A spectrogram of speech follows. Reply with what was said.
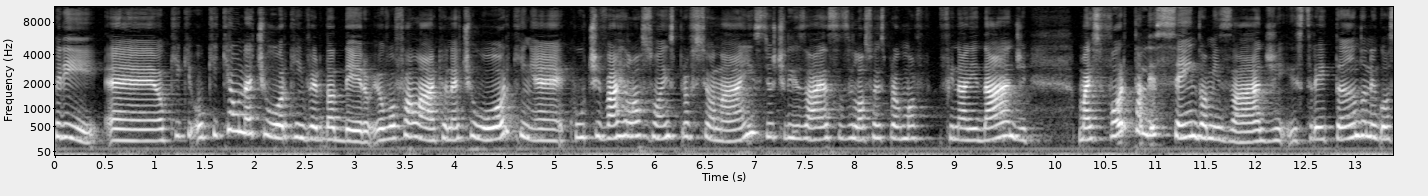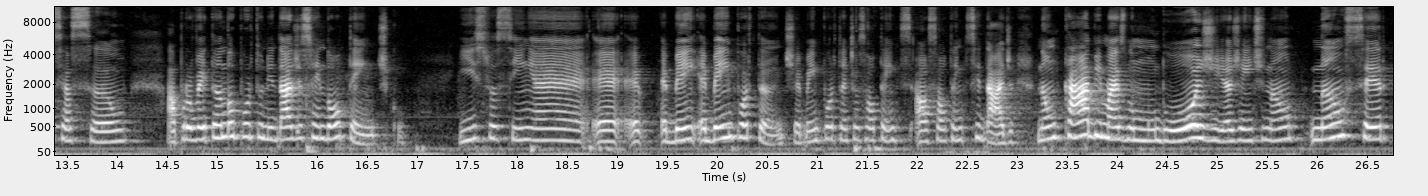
Pri, é, o, que, o que é o networking verdadeiro? Eu vou falar que o networking é cultivar relações profissionais e utilizar essas relações para alguma finalidade mas fortalecendo a amizade, estreitando negociação, aproveitando a oportunidade e sendo autêntico. Isso, assim, é, é, é, é, bem, é bem importante. É bem importante essa, autentic, essa autenticidade. Não cabe mais no mundo hoje a gente não, não ser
